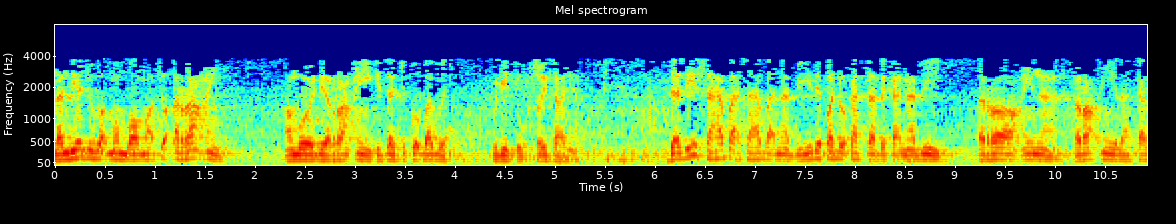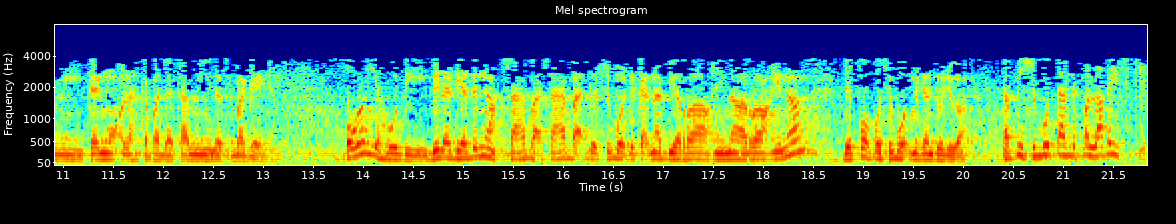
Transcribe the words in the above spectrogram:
Dan dia juga membawa maksud ra'i. Ambo dia ra'i. Kita cukup bagus begitu ceritanya jadi sahabat-sahabat Nabi dia paduk kata dekat Nabi ra'ina ra'ilah kami tengoklah kepada kami dan sebagainya Orang Yahudi bila dia dengar sahabat-sahabat duk sebut dekat Nabi Ra'ina Ra'ina, depa pun sebut macam tu juga. Tapi sebutan depa lari sikit.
